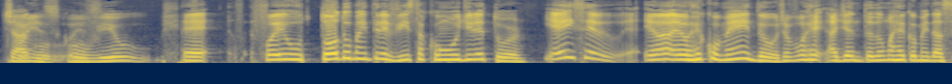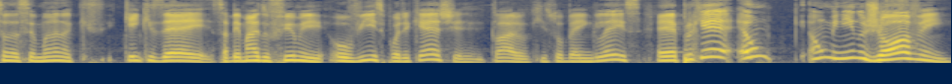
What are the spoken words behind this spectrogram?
Thiago Conheço, conheço. ouviu. É, foi o, toda uma entrevista com o diretor. E aí cê- eu, eu recomendo, já vou re- adiantando uma recomendação da semana, que, quem quiser saber mais do filme, ouvir esse podcast, claro que souber inglês, é porque é um é um menino jovem,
